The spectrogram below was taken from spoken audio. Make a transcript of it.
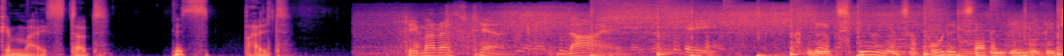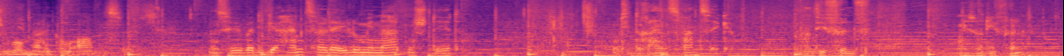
gemeistert. Bis bald. TMRS 10, 9, 8. The experience of 47 individual medical officers. Was hier über die Geheimzahl der Illuminaten steht. Und die 23. Und die 5. Wieso die 5?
